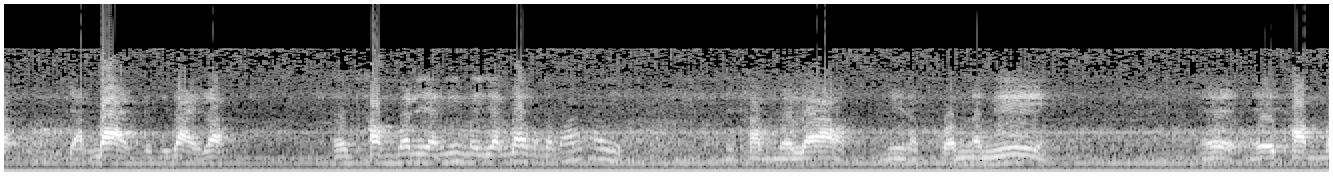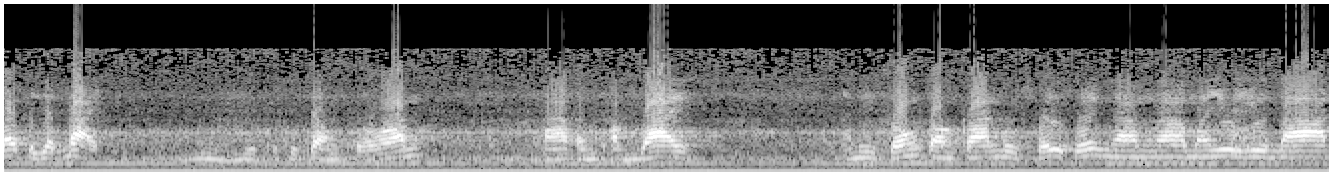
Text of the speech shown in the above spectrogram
ละอยากได้มันก็จะได้ละเราทำไว้อย่างนี้ไม่อยากได้มันก็ได้ ม่ทำไว้แล้วนี่แหละผลอันนี้เออเออทำไว้ก็อยากได้มีพระพุทธเจ้าสอนพากันทำไว้ อันนี้สองต้องการมุสวยสวยงามงามมายุยืนนาน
